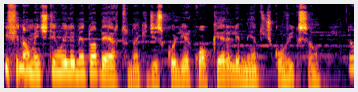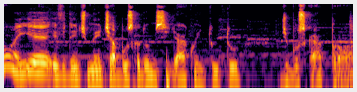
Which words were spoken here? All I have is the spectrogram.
E finalmente tem um elemento aberto, né, que diz escolher qualquer elemento de convicção. Então aí é evidentemente a busca domiciliar com o intuito de buscar prova.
